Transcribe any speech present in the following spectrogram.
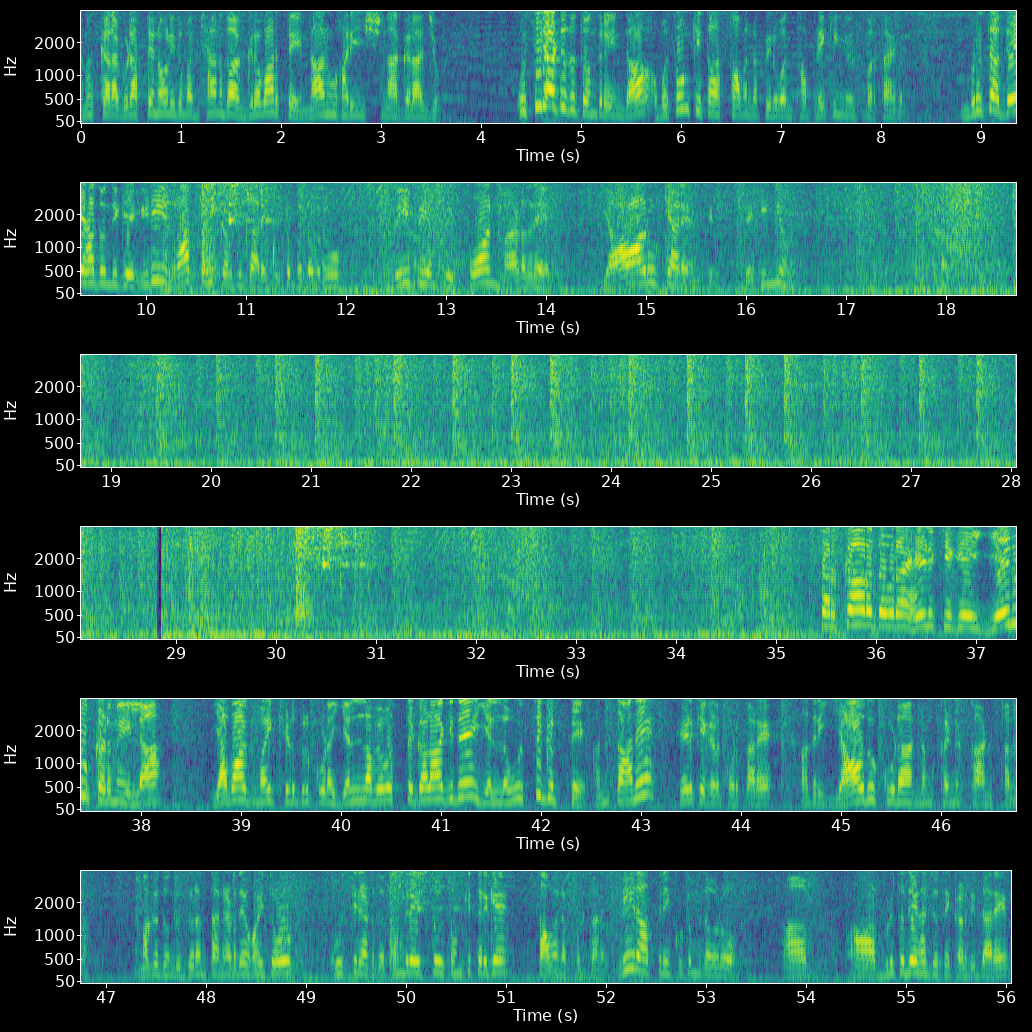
ನಮಸ್ಕಾರ good afternoon ಇದು ಮಧ್ಯಾಹ್ನದ ಅಗ್ರವಾರ್ತೆ. ನಾನು ಹರೀಶ್ ನಾಗರಾಜು. ಉಸಿರಾಟದ ತೊಂದರೆಯಿಂದ ಒಬ್ಬ ಸೋಂಕಿತ ಸಾವನ್ನಪ್ಪಿರುವಂತಹ ಬ್ರೇಕಿಂಗ್ ನ್ಯೂಸ್ ಬರ್ತಾ ಇದೆ. ಮೃತ ದೇಹದೊಂದಿಗೆ ಇಡೀ ರಾತ್ರಿ ಕಳೆದಿದ್ದಾರೆ ಕುಟುಂಬದವರು. ಬಿಬಿಎಂಪಿ ಫೋನ್ ಮಾಡಿದ್ರೆ ಯಾರೂ ಕ್ಯಾರೆ ಅಂತಿಲ್ಲ. ಬ್ರೇಕಿಂಗ್ ನ್ಯೂಸ್ ಸರ್ಕಾರದವರ ಹೇಳಿಕೆಗೆ ಏನೂ ಕಡಿಮೆ ಇಲ್ಲ. ಯಾವಾಗ ಮೈಕ್ ಹಿಡಿದ್ರು ಕೂಡ ಎಲ್ಲ ವ್ಯವಸ್ಥೆಗಳಾಗಿದೆ, ಎಲ್ಲವೂ ಸಿಗುತ್ತೆ ಅಂತಾನೆ ಹೇಳಿಕೆಗಳು ಕೊಡ್ತಾರೆ. ಆದರೆ ಯಾವುದೂ ಕೂಡ ನಮ್ಮ ಕಣ್ಣಿಗೆ ಕಾಣಿಸಲ್ಲ. ಮಗದೊಂದು ದುರಂತ ನಡೆದೇ ಹೋಯಿತು. ಉಸಿರಾಟದ ತೊಂದರೆ ಇತ್ತು ಸೋಂಕಿತರಿಗೆ ಸಾವನ್ನಪ್ಪಿಡ್ತಾರೆ ಇಡೀ ರಾತ್ರಿ ಕುಟುಂಬದವರು ಮೃತದೇಹ ಜೊತೆ ಕಳೆದಿದ್ದಾರೆ.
